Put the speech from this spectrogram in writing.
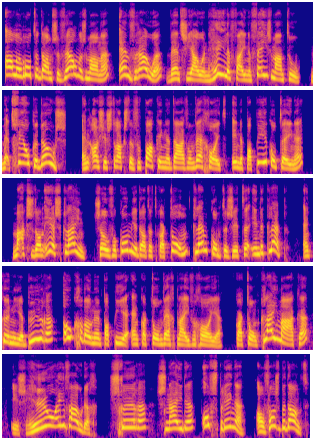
Alle Rotterdamse vuilnismannen en vrouwen wensen jou een hele fijne feestmaand toe. Met veel cadeaus. En als je straks de verpakkingen daarvan weggooit in de papiercontainer, maak ze dan eerst klein. Zo voorkom je dat het karton klem komt te zitten in de klep. En kunnen je buren ook gewoon hun papier en karton weg blijven gooien. Karton klein maken is heel eenvoudig. Scheuren, snijden of springen. Alvast bedankt.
